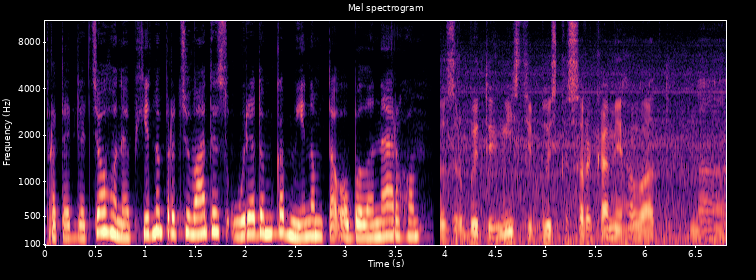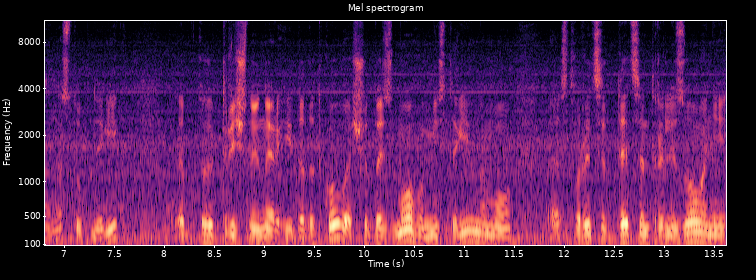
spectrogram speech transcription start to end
Проте для цього необхідно працювати з урядом, Кабміном та обленерго. Зробити в місті близько 40 МВт на наступний рік електричної енергії додатково, що дасть змогу місту Рівному е, створити децентралізовані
